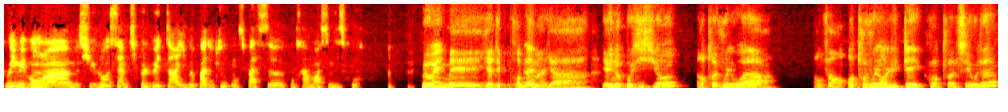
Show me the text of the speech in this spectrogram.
Oui, mais bon, euh, Monsieur Hulot, c'est un petit peu le but. Hein. Il ne veut pas du tout qu'on se passe, euh, contrairement à son discours. Oui, oui, mais il y a des problèmes. Hein. Il, y a, il y a une opposition entre vouloir, enfin, entre voulant lutter contre le CO2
